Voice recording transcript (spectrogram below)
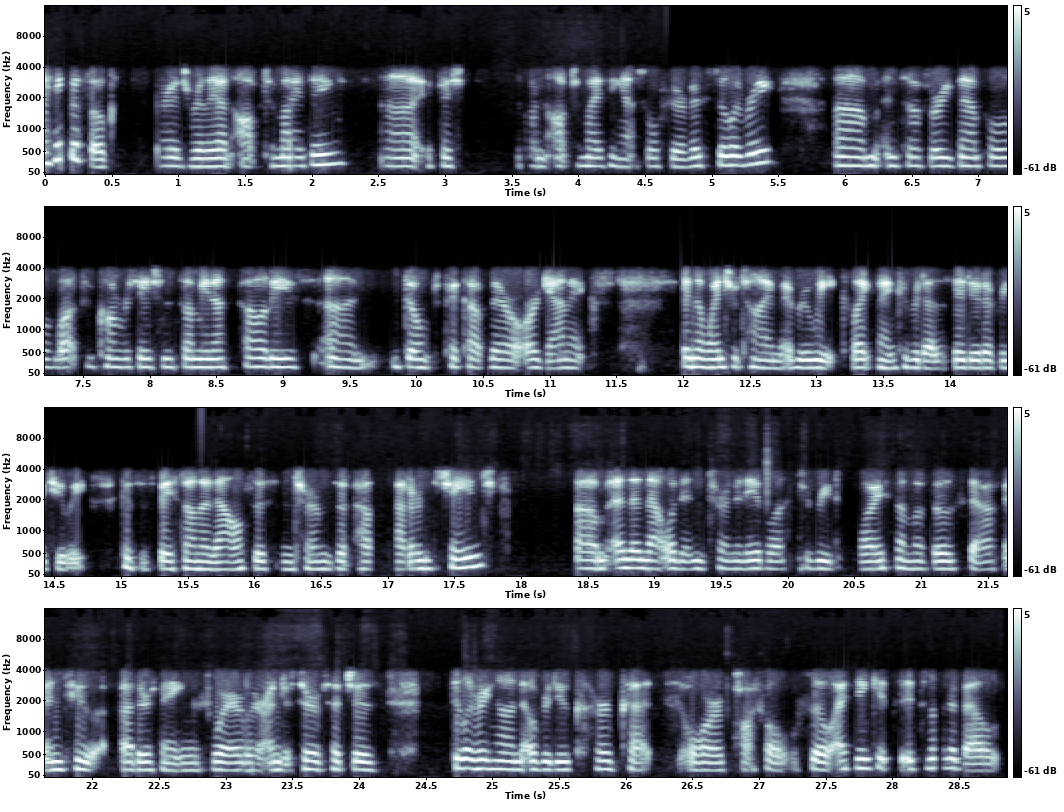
I think the focus is really on optimizing uh, efficiency, on optimizing actual service delivery. Um, and so, for example, lots of conversations. Some municipalities uh, don't pick up their organics in the wintertime every week, like Vancouver does. They do it every two weeks because it's based on analysis in terms of how patterns change. Um, and then that would in turn enable us to redeploy some of those staff into other things where we're underserved, such as delivering on overdue curb cuts or potholes. So I think it's it's not about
